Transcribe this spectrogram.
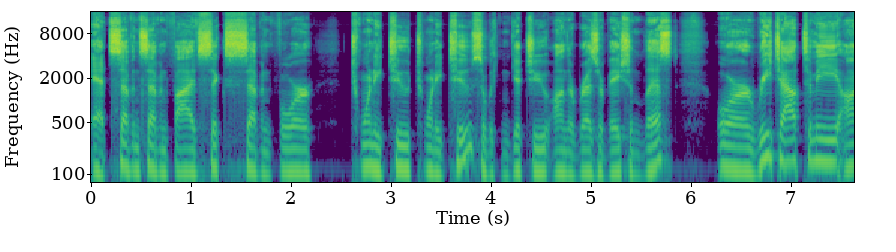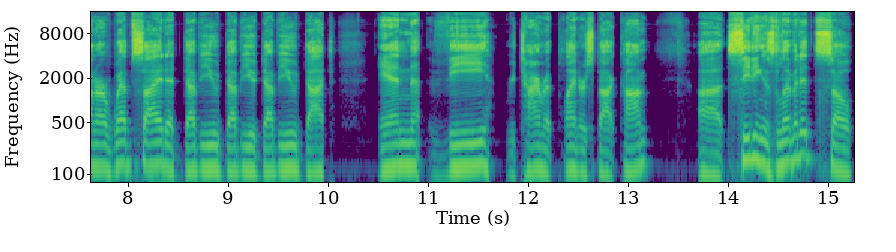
at 775 674 2222 so we can get you on the reservation list or reach out to me on our website at www nvretirementplanners.com. Uh, seating is limited, so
